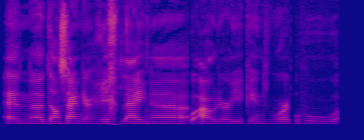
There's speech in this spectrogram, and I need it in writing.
En uh, dan zijn er richtlijnen, hoe ouder je kind wordt, hoe,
